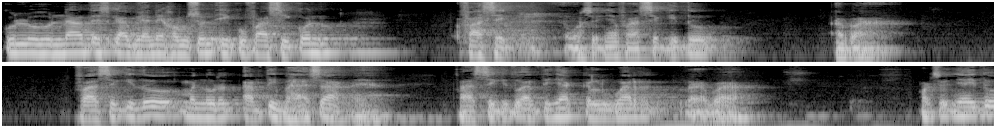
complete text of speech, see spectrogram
Kuluhunna tes kabiane homsun iku fasikun. Fasik. Maksudnya fasik itu apa? Fasik itu menurut arti bahasa ya fasik itu artinya keluar apa maksudnya itu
